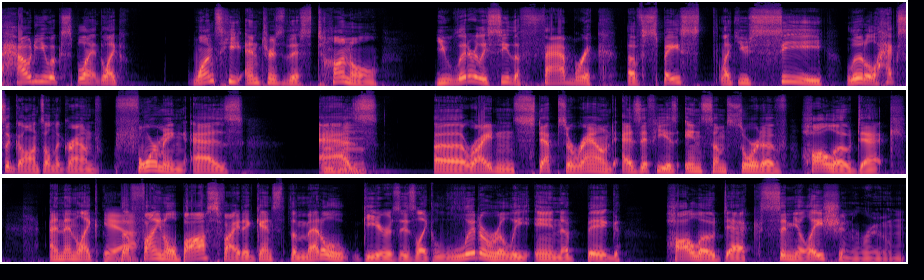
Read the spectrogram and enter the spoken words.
how do you explain like once he enters this tunnel you literally see the fabric of space like you see little hexagons on the ground forming as as uh Raiden steps around as if he is in some sort of holodeck. And then like Yeah. the final boss fight against the metal gears is like literally in a big holodeck simulation room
